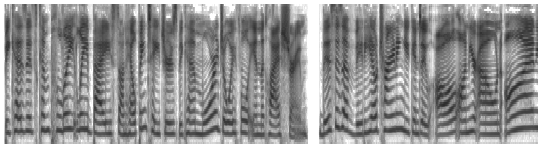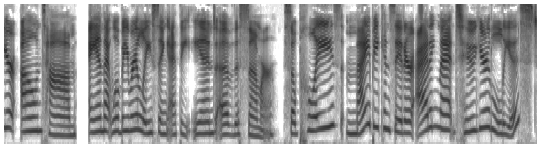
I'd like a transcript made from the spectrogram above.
because it's completely based on helping teachers become more joyful in the classroom. This is a video training you can do all on your own, on your own time, and that will be releasing at the end of the summer. So please maybe consider adding that to your list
